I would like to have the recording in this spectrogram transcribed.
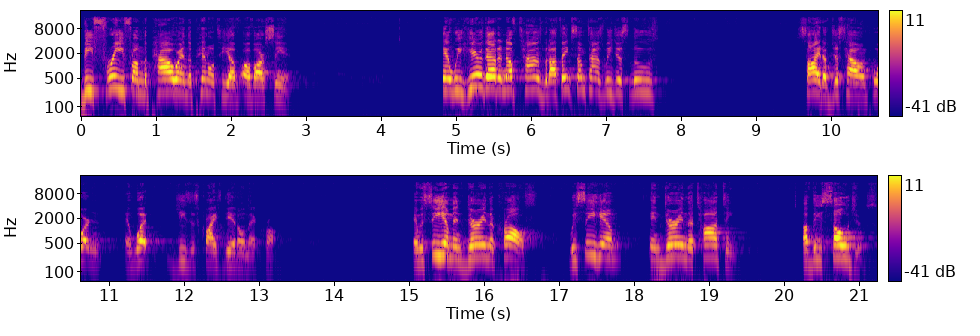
be free from the power and the penalty of, of our sin. And we hear that enough times, but I think sometimes we just lose sight of just how important and what Jesus Christ did on that cross. And we see him enduring the cross. We see him enduring the taunting of these soldiers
